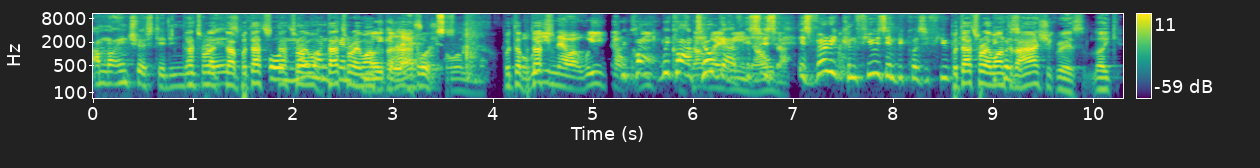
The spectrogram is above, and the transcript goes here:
"I'm not interested in"? New That's what. I, players," that, but that's or that's no what I want. That's can- what I wanted to Michael ask. Edwards. But, that, But but that's we know we. We can't, we can't tell, Gav. It's, it's, it's very confusing because if you. But that's what I wanted to ask you, Grizz. Like,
